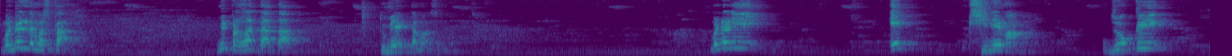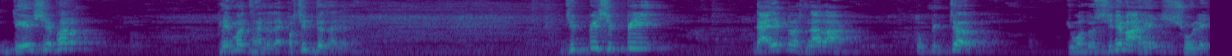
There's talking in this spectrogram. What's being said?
मंडळी नमस्कार. मी प्रसाद दातार. तुम्ही ऐकता माझं मत मंडळी एक सिनेमा जो की देशभर फेमस झालेला आहे प्रसिद्ध झालेला आहे. जिप्पी शिप्पी डायरेक्टर असणारा तो पिक्चर किंवा तो सिनेमा आहे शोले.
